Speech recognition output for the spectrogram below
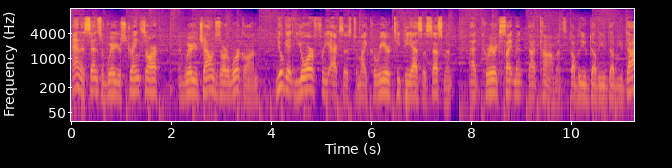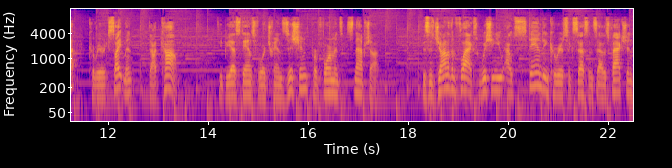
and a sense of where your strengths are and where your challenges are to work on, you'll get your free access to my career TPS assessment at careerexcitement.com. That's www.careerexcitement.com. TPS stands for Transition Performance Snapshot. This is Jonathan Flax wishing you outstanding career success and satisfaction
